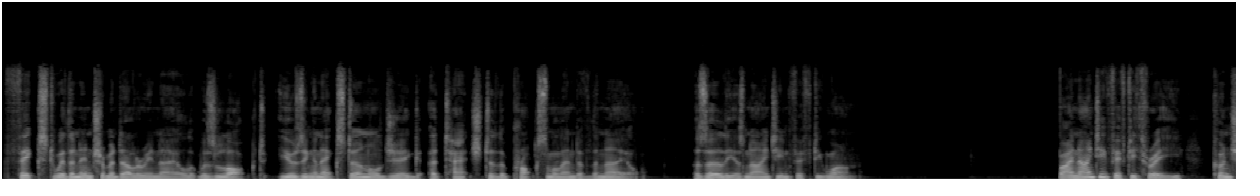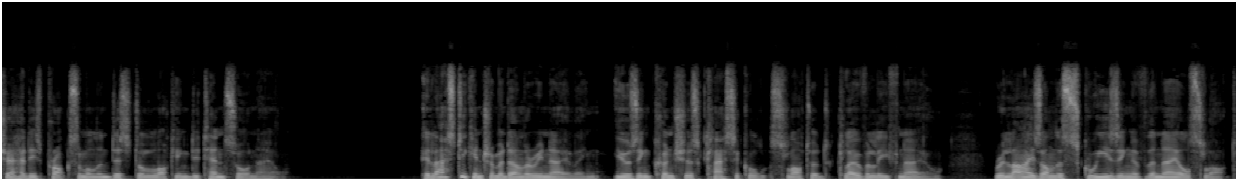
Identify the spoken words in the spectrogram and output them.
fixed with an intramedullary nail that was locked using an external jig attached to the proximal end of the nail, as early as 1951. By 1953, Kuntscher had his proximal and distal locking detensor nail. Elastic intramedullary nailing, using Kuntscher's classical slotted cloverleaf nail, relies on the squeezing of the nail slot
